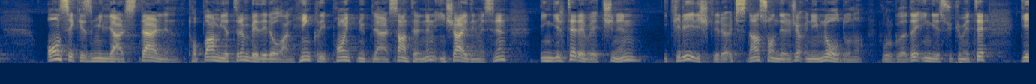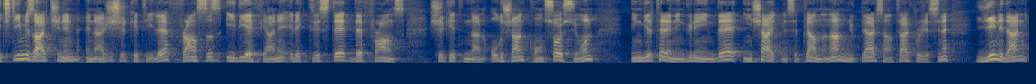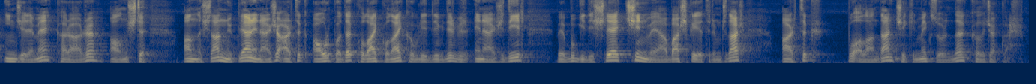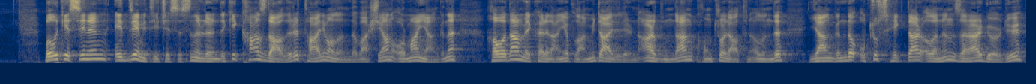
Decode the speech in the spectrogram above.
18 milyar sterlin toplam yatırım bedeli olan Hinkley Point nükleer santralinin inşa edilmesinin İngiltere ve Çin'in ikili ilişkileri açısından son derece önemli olduğunu vurguladı. İngiliz hükümeti geçtiğimiz ay Çin'in enerji şirketiyle Fransız EDF yani Electricité de France şirketinden oluşan konsorsiyumun İngiltere'nin güneyinde inşa etmesi planlanan nükleer santral projesini yeniden inceleme kararı almıştı. Anlaşılan nükleer enerji artık Avrupa'da kolay kolay kabul edilebilir bir enerji değil ve bu gidişle Çin veya başka yatırımcılar artık bu alandan çekilmek zorunda kalacaklar. Balıkesir'in Edremit ilçesi sınırlarındaki Kaz Dağları talim alanında başlayan orman yangını havadan ve karadan yapılan müdahalelerin ardından kontrol altına alındı. Yangında 30 hektar alanın zarar gördüğü,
